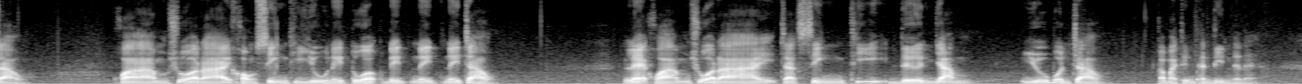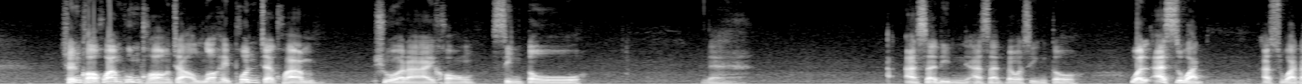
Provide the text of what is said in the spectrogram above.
เจ้า ความชั่วร้ายของสิ่งที่อยู่ในตัวในในในเจ้า และความชั่วร้ายจากสิ่งที่เดินย่ำอยู่บนเจ้า ก็หมายถึงแผ่นดินนะนะฉันขอความคุ้มครองจากอัลลอฮ์ให้พ้นจากความชั่วร้ายของสิงโตนะอัสดินอัสัดแปลว่าสิงโต วัลอัสวัดอัสวัด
